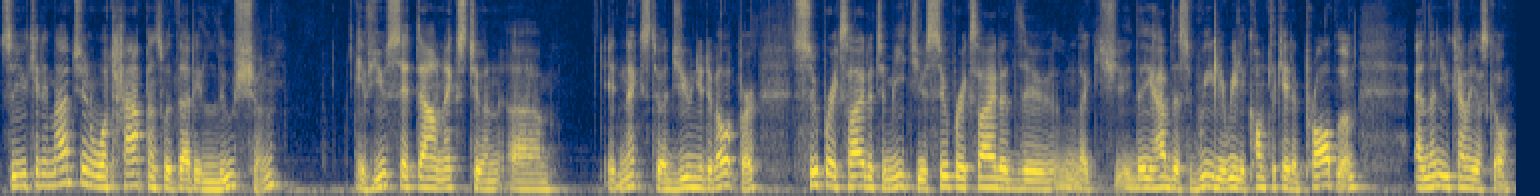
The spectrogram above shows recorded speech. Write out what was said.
So you can imagine what happens with that illusion if you sit down next to an um, next to a junior developer super excited to meet you, super excited to like they have this really really complicated problem, and then you kind of just go,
